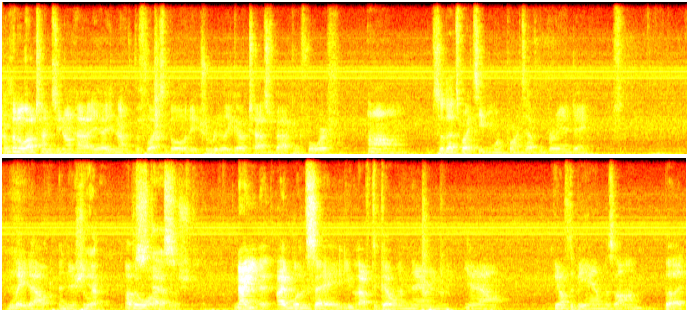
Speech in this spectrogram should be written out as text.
And then a lot of times you don't have yeah you don't have the flexibility to really go test back and forth. Um, so that's why it's even more important to have the branding laid out initially. Yeah. Otherwise, Established. now you, I wouldn't say you have to go in there and you know you don't have to be Amazon, but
